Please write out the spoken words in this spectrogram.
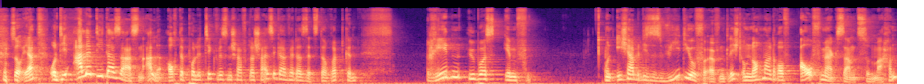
so, ja. Und die alle, die da saßen, alle, auch der Politikwissenschaftler, scheißegal wer da sitzt, der Röttgen, reden übers Impfen. Und ich habe dieses Video veröffentlicht, um nochmal darauf aufmerksam zu machen,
